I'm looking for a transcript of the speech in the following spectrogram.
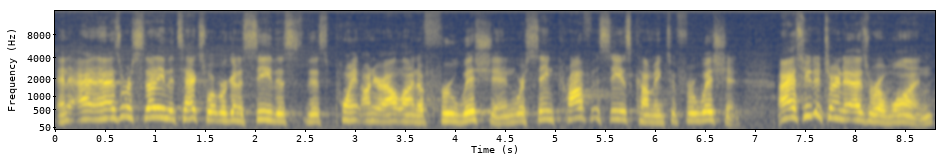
And as we're studying the text, what we're going to see this, this point on your outline of fruition, we're seeing prophecy is coming to fruition. I ask you to turn to Ezra 1.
